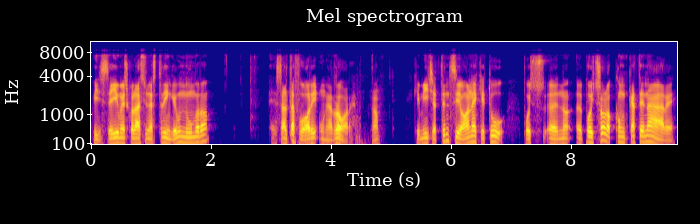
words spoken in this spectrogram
Quindi se io mescolassi una stringa e un numero, eh, salta fuori un errore, no? che mi dice attenzione che tu puoi, eh, no, eh, puoi, solo concatenare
